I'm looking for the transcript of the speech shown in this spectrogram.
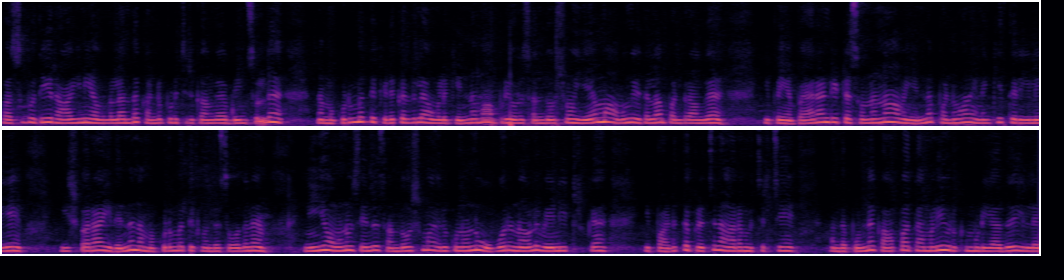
பசுபதி ராகினி அவங்களாம் தான் கண்டுபிடிச்சிருக்காங்க அப்படின்னு சொல்ல நம்ம குடும்பத்தை கெடுக்கிறதுல அவங்களுக்கு என்னமா அப்படி ஒரு சந்தோஷம்? ஏமா அவங்க இதெல்லாம் பண்ணுறாங்க இப்போ என் பேராண்டிகிட்ட சொன்னேன்னா அவன் என்ன பண்ணுவான்னு எனக்கே தெரியலையே. ஈஸ்வரா இது என்ன நம்ம குடும்பத்துக்கு வந்த சோதனை? நீயும் அவனும் சேர்ந்து சந்தோஷமாக இருக்கணும்னு ஒவ்வொரு நாளும் வேண்டிகிட்டு இருக்கேன் இப்போ அடுத்த பிரச்சனை ஆரம்பிச்சிருச்சே. அந்த பொண்ணை காப்பாற்றாமலேயும் இருக்க முடியாது. இல்லை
